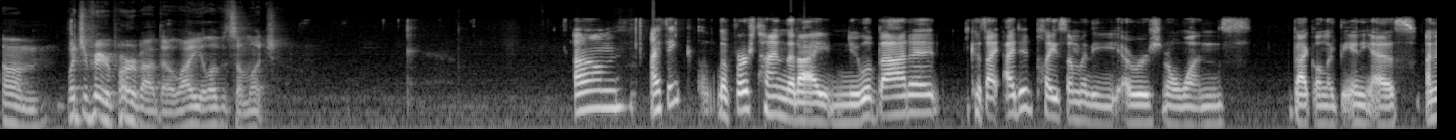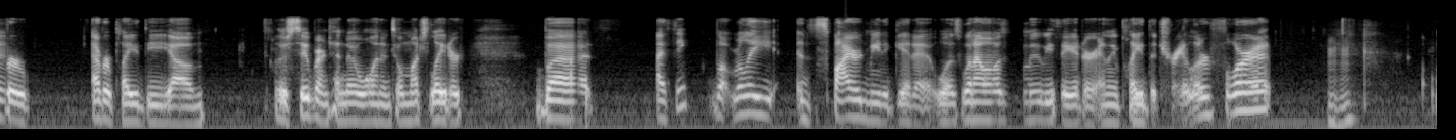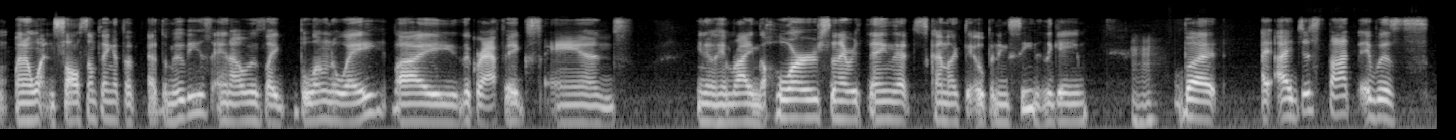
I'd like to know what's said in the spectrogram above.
um what's your favorite part about it though? Why you love it so much? Um, I think the first time that I knew about it, because I, I did play some of the original ones back on like the NES. I never ever played the um, the Super Nintendo one until much later. But I think what really inspired me to get it was when I was in the movie theater and they played the trailer for it. Mhm. When I went and saw something at the at the movies, and I was like blown away by the graphics and you know him riding the horse and everything. That's kind of like the opening scene in the game. Mhm. But I, I just thought it was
